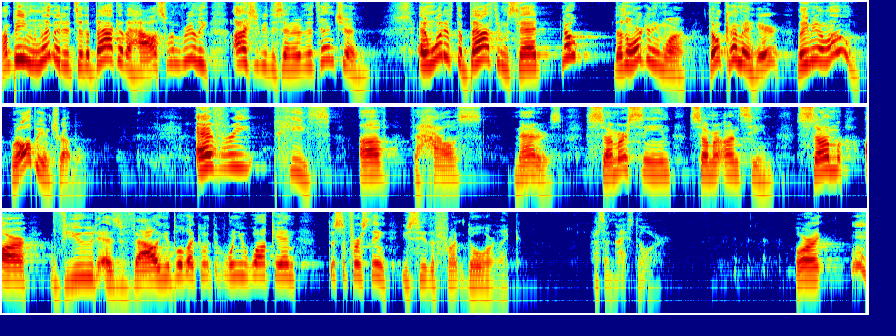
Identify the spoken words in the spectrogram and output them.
I'm being limited to the back of the house when really I should be the center of the attention. And what if the bathroom said, nope, doesn't work anymore. Don't come in here. Leave me alone. We'll all be in trouble. Every piece of the house matters. Some are seen, some are unseen. Some are viewed as valuable. Like when you walk in, that's the first thing you see the front door. Like, that's a nice door. Or, eh,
